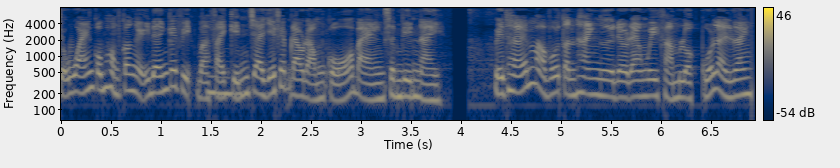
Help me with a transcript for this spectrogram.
Chủ quán cũng không có nghĩ đến cái việc mà phải kiểm tra giấy phép lao động của bạn sinh viên này. Vì thế mà vô tình hai người đều đang vi phạm luật của Đài Loan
